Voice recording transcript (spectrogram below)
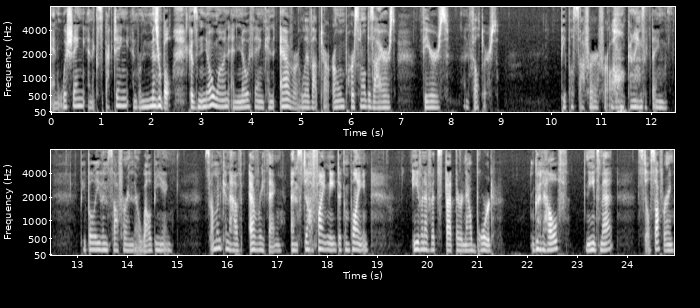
and wishing and expecting, and we're miserable because no one and no thing can ever live up to our own personal desires, fears, and filters. People suffer for all kinds of things. People even suffer in their well being. Someone can have everything and still find need to complain, even if it's that they're now bored. Good health, needs met, still suffering.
